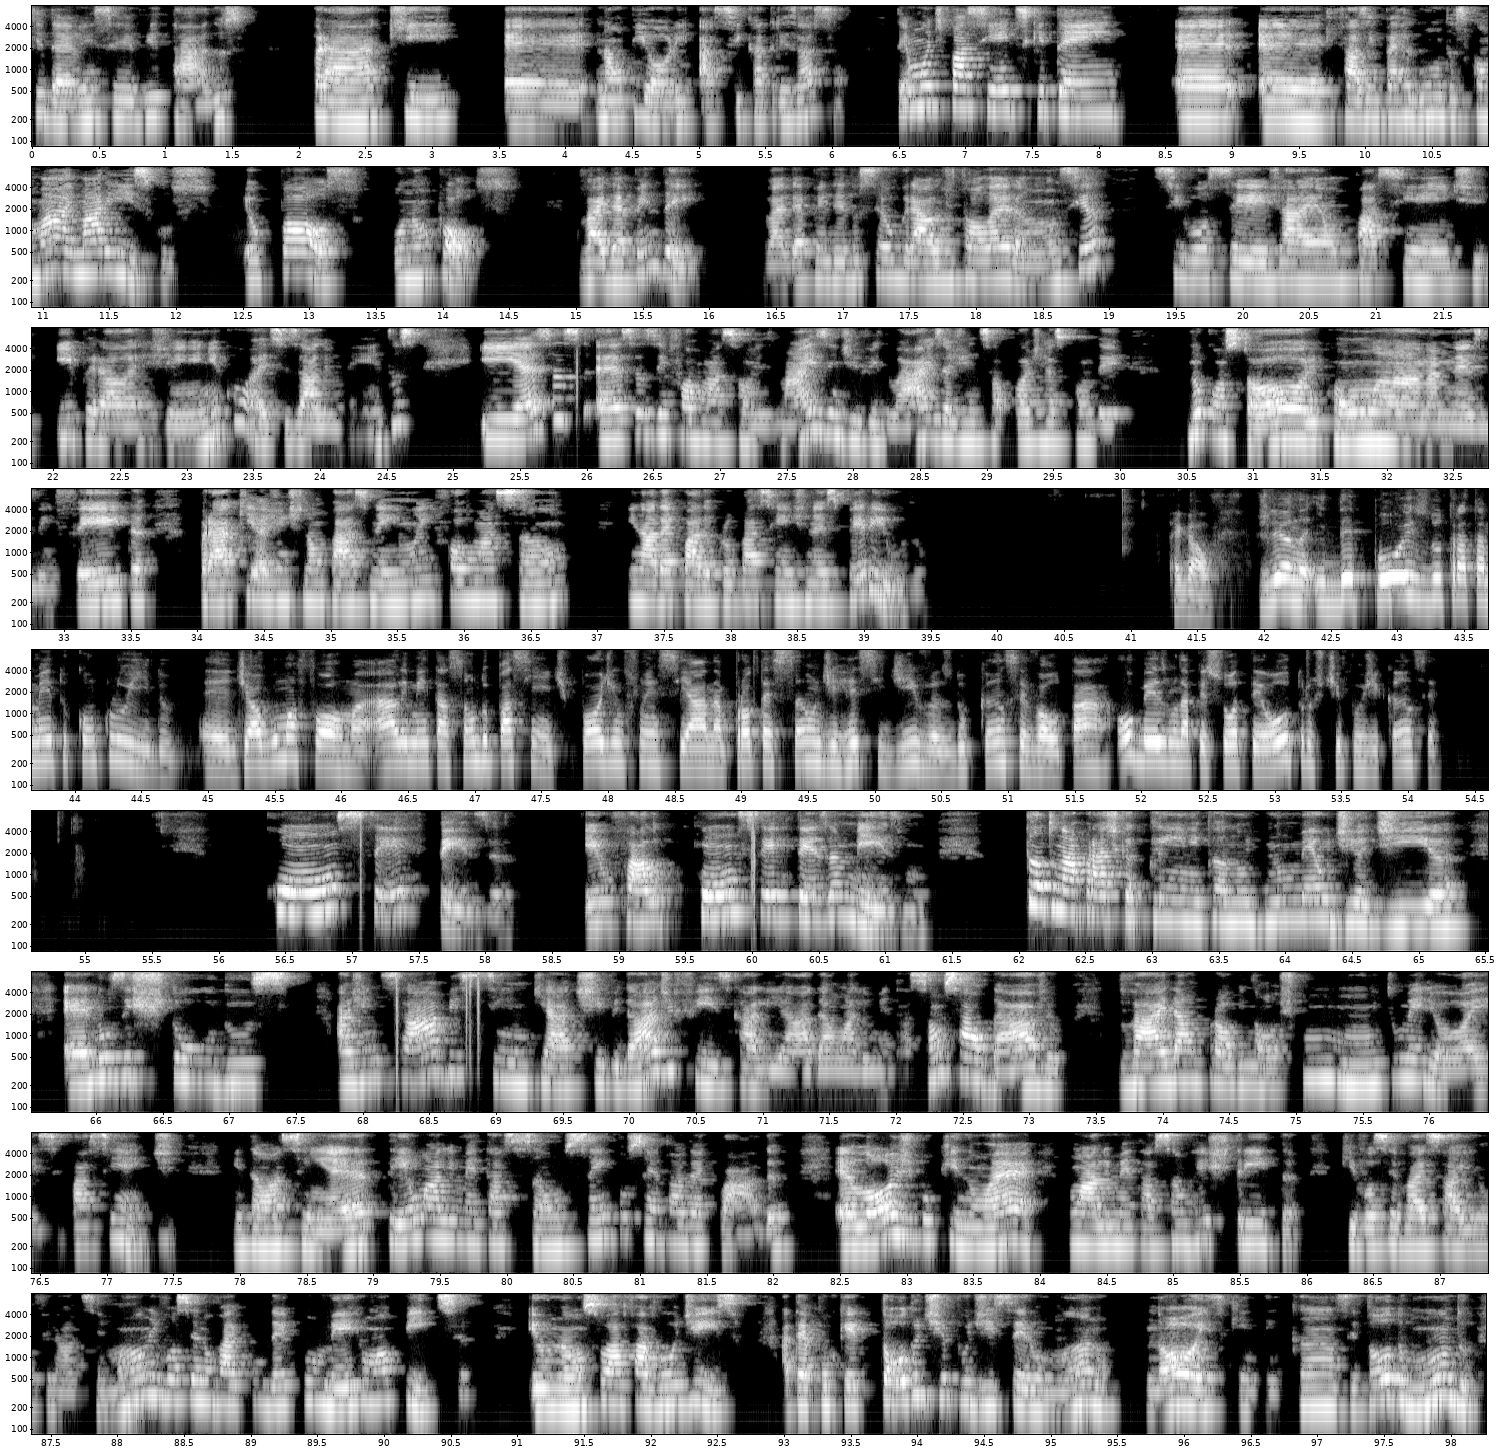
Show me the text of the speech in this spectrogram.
que devem ser evitados para que é, não piore a cicatrização. Tem muitos pacientes que têm, é, é, que fazem perguntas como, ai, mariscos, eu posso ou não posso? Vai depender. Vai depender do seu grau de tolerância, se você já é um paciente hiperalergênico a esses alimentos, e essas, essas informações mais individuais a gente só pode responder no consultório, com uma anamnese bem feita, para que a gente não passe nenhuma informação inadequada para o paciente nesse período. Legal. Juliana, e depois do tratamento concluído, é, de alguma forma, a alimentação do paciente pode influenciar na proteção de recidivas do câncer voltar, ou mesmo da pessoa ter outros tipos de câncer? Com certeza. Eu falo com certeza mesmo. Tanto na prática clínica, no, no meu dia a dia, é, nos estudos, a gente sabe sim que a atividade física aliada a uma alimentação saudável vai dar um prognóstico muito melhor a esse paciente. Então, assim, é ter uma alimentação 100% adequada. É lógico que não é uma alimentação restrita, que você vai sair no final de semana e você não vai poder comer uma pizza. Eu não sou a favor disso. Até porque todo tipo de ser humano, nós, quem tem câncer, todo mundo,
